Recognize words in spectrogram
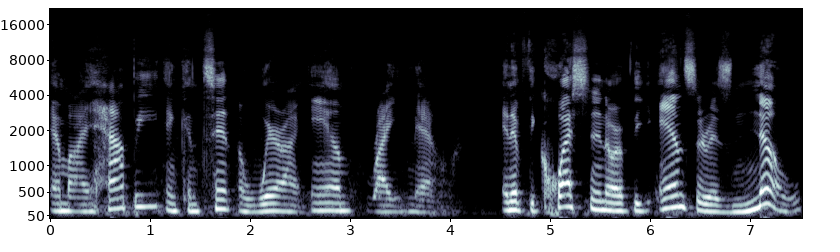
Am I happy and content of where I am right now? And if the question or if the answer is no,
